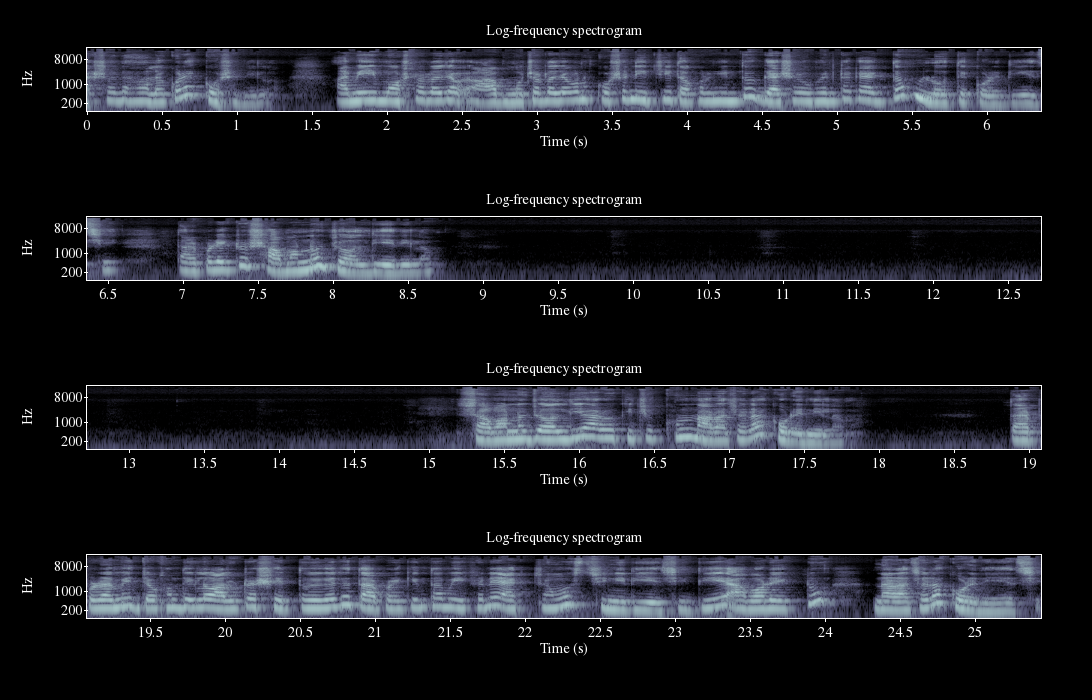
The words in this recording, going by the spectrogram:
একসাথে ভালো করে কষে নিলাম। আমি এই মশলাটা যখন মোচাটা যখন কষে নিচ্ছি তখন কিন্তু গ্যাসের ওভেনটাকে একদম লোতে করে দিয়েছি। তারপরে একটু সামান্য জল দিয়ে দিলাম। সামান্য জল দিয়ে আরও কিছুক্ষণ নাড়াচাড়া করে নিলাম। তারপরে আমি যখন দেখলাম আলুটা সেদ্ধ হয়ে গেছে, তারপরে কিন্তু আমি এখানে এক চামচ চিনি দিয়েছি। দিয়ে আবারও একটু নাড়াচাড়া করে নিয়েছি।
